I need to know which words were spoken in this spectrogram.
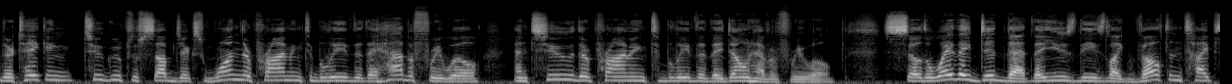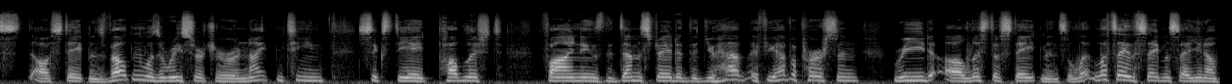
they're taking two groups of subjects. One, they're priming to believe that they have a free will, and two, they're priming to believe that they don't have a free will. So the way they did that, they used these like Velten types of uh, statements. Velten was a researcher who in 1968 published findings that demonstrated that you have if you have a person read a list of statements. Let, us say the statements say, you know,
